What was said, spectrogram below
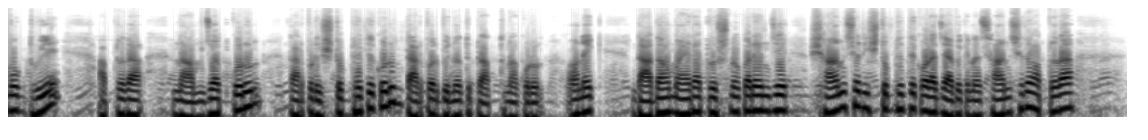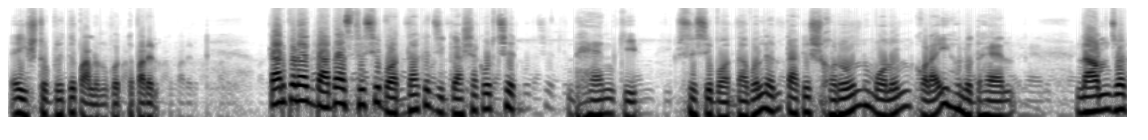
মুখ ধুয়ে আপনারা নাম জপ করুন, তারপর ইষ্টভৃতি করুন, তারপর বিনতি প্রার্থনা করুন। অনেক দাদা মায়েরা প্রশ্ন করেন যে, সানসের ইষ্টভৃতি করা যাবে কিনা? সানসেরও আপনারা এই ইষ্টভৃতি পালন করতে পারেন। তারপর এক দাদা শ্রী শ্রী বদ্দাকে জিজ্ঞাসা করছেন, ধ্যান কি? শ্রী বদ্দা বললেন, তাকে স্মরণ, মনন করাই হলো ধ্যান। নাম জপ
